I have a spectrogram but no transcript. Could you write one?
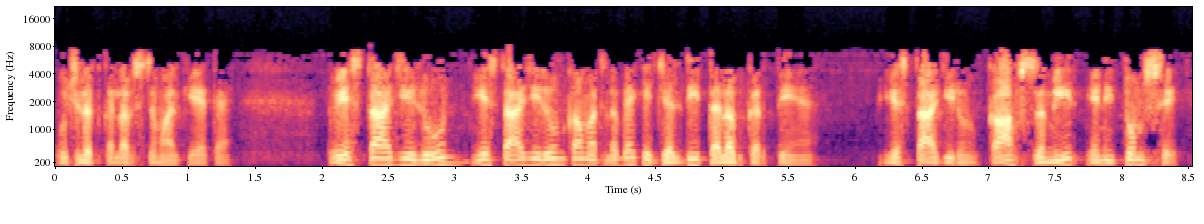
اجلت کا لفظ استعمال کیا جاتا ہے۔ یستاجلون یستاجلون کا مطلب ہے کہ جلدی طلب کرتے ہیں۔ یستاجلون کاف ضمیر یعنی تم سے۔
